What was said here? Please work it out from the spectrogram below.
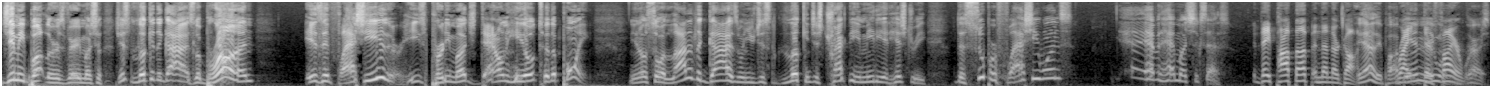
Jimmy Butler is very much just look at the guys. LeBron isn't flashy either. He's pretty much downhill to the point. You know, so a lot of the guys when you just look and just track the immediate history, the super flashy ones yeah, haven't had much success. They pop up and then they're gone. Yeah, they pop right? in, They're they fireworks. right.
